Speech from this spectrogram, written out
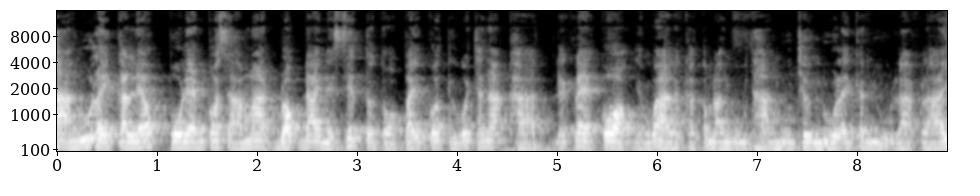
ทางรู้อะไรกันแล้ว โปแลนด์ก็สามารถบล็อกได้ในเซตต่อๆไป ก็ถือว่าชนะขาดแรก ๆ ก็อย่างว่าแหละครับกำลังดูทางดูเชิงดูอะไรกันอยู่หลากหลาย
